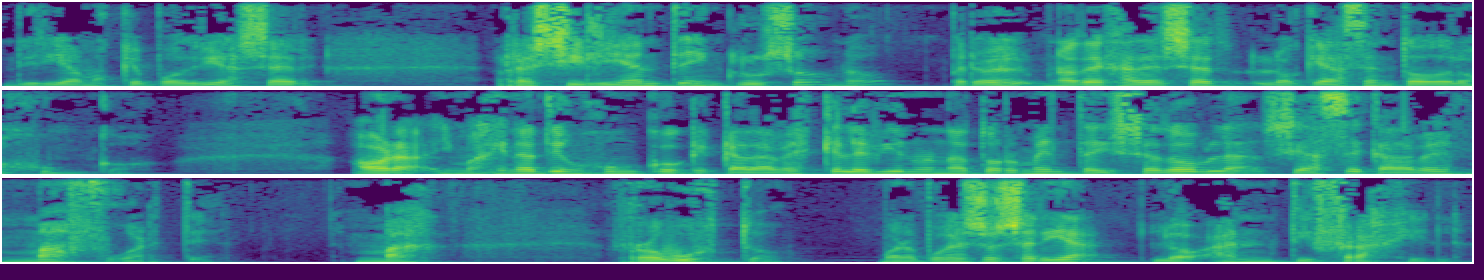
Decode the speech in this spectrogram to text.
Diríamos que podría ser resiliente incluso, ¿no? Pero no deja de ser lo que hacen todos los juncos. Ahora, imagínate un junco que cada vez que le viene una tormenta y se dobla, se hace cada vez más fuerte, más robusto. Bueno, pues eso sería lo antifrágil.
